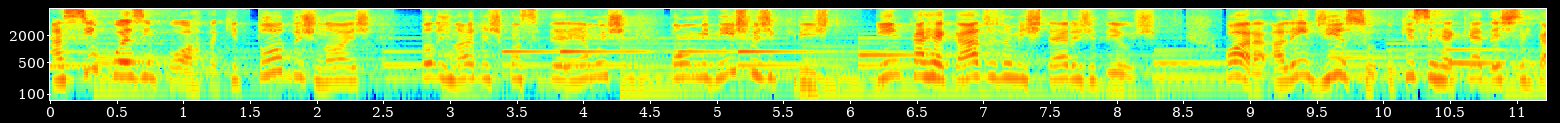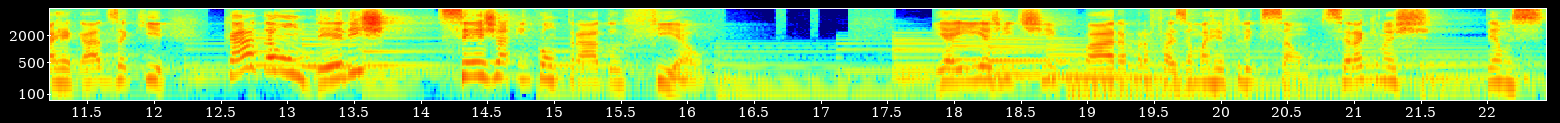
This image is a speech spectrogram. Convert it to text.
Assim, pois, importa que todos nós, todos nós nos consideremos como ministros de Cristo e encarregados do mistério de Deus. Ora, além disso, o que se requer destes encarregados é que cada um deles seja encontrado fiel. E aí a gente para para fazer uma reflexão. Será que nós temos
